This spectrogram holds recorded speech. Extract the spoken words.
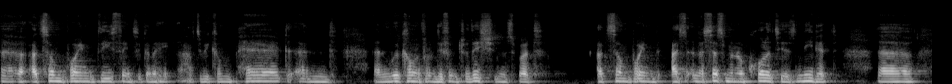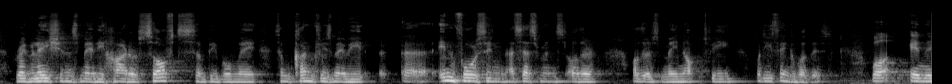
uh, at some point these things are going to have to be compared, and and we're coming from different traditions, but at some point, as an assessment of quality is needed. Uh, regulations may be hard or soft. Some people may, some countries may be uh, enforcing assessments. Other others may not be. What do you think about this? Well, in the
